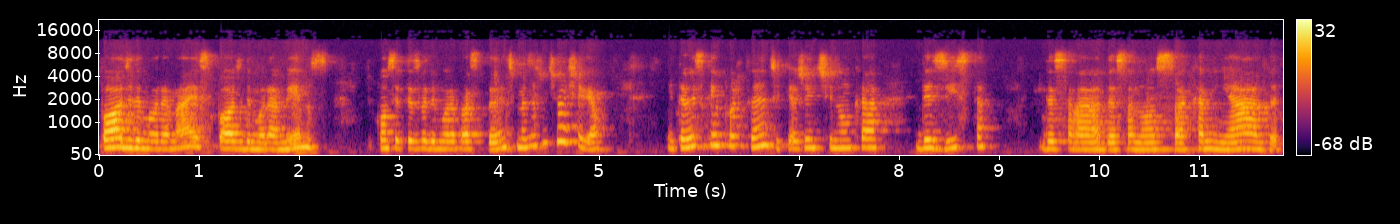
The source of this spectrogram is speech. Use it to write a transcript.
Pode demorar mais, pode demorar menos, com certeza vai demorar bastante, mas a gente vai chegar. Então, isso que é importante, que a gente nunca desista dessa, dessa nossa caminhada,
